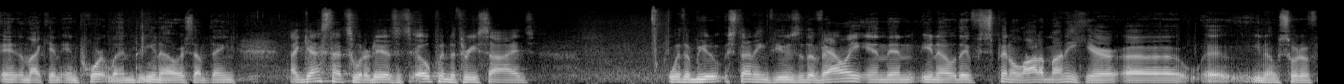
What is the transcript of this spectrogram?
in like in, in Portland, you know, or something I guess that's what it is. It's open to three sides with a beautiful, stunning views of the valley, and then you know they've spent a lot of money here. Uh, uh, you know, sort of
